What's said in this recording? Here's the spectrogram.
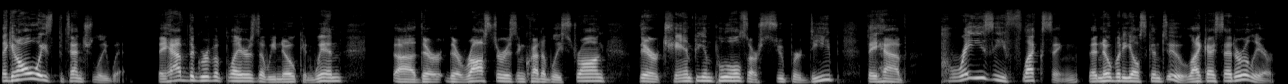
They can always potentially win. They have the group of players that we know can win. Uh, their their roster is incredibly strong. Their champion pools are super deep. They have crazy flexing that nobody else can do. Like I said earlier,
